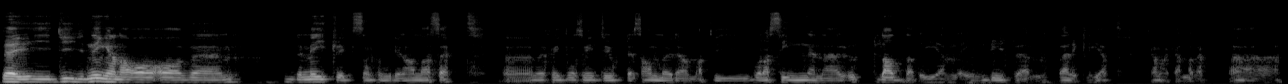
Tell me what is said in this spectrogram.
Det är ju i dyningarna av, av eh, The Matrix som förmodligen alla har sett. Eh, men för de som inte gjort det så handlar det om att vi, våra sinnen är uppladdade i en, i en virtuell verklighet kan man kalla det. Eh,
